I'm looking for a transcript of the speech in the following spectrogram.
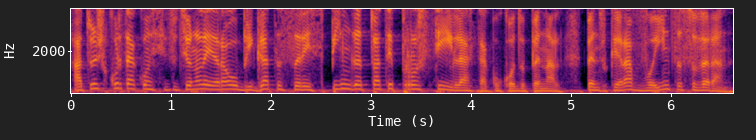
atunci Curtea Constituțională era obligată să respingă toate prostiile astea cu codul penal, pentru că era voință suverană.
